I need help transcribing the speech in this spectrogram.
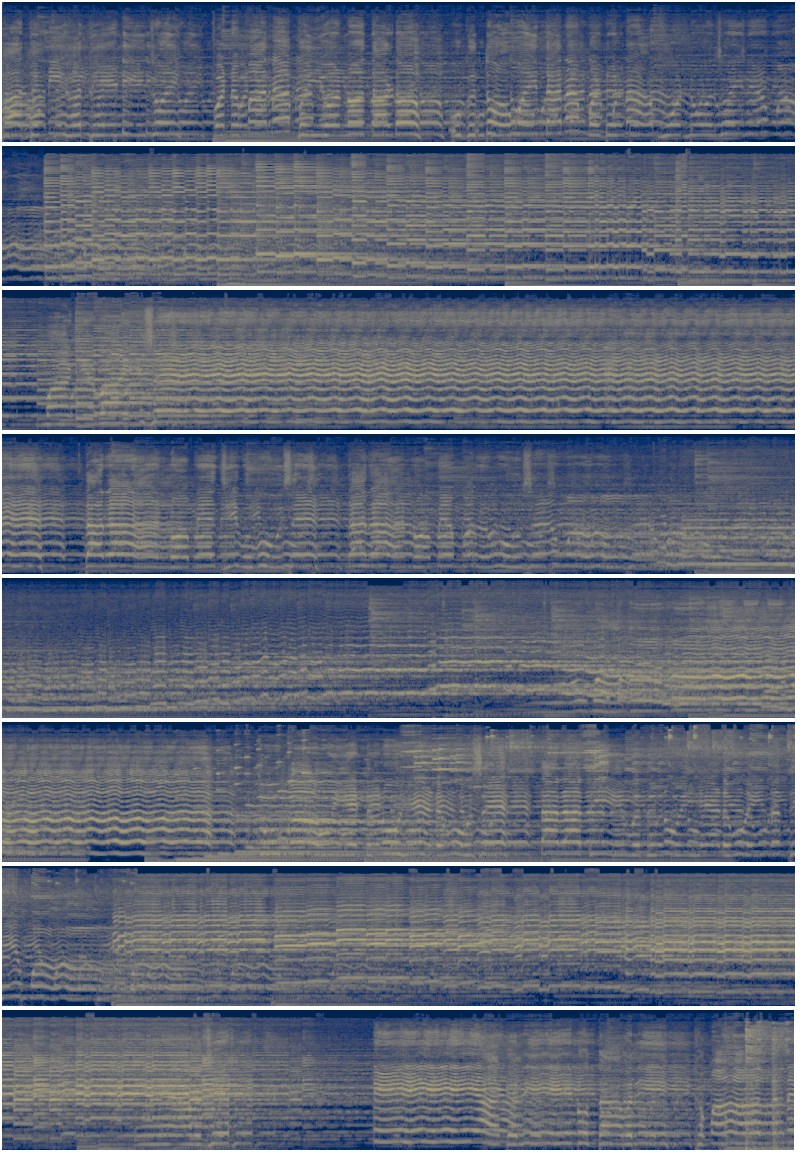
હાથની હથેળી જોઈ, પણ મારા ભાઈઓનો દાડો ઉગતો હોય તારા મઢના ફોટો જોઈને માગે વાય છે વધનું હેડવું નથી એ આગરીનું તાવરી ખમાતને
